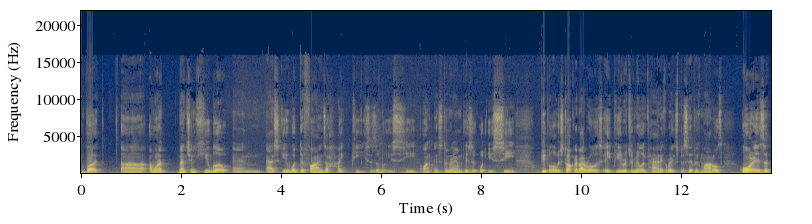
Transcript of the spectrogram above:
But uh, I want to mention Hublot and ask you what defines a hype piece. Is it what you see on Instagram? Is it what you see people always talking about Rolex, AP, Richard Mille, and Patek, right? Specific models, or is it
